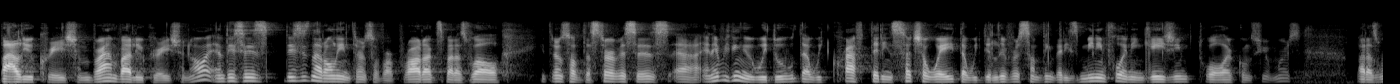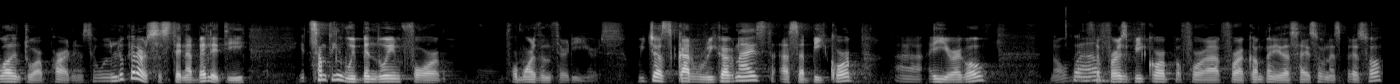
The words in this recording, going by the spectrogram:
value creation, brand value creation. Oh, and this is this is not only in terms of our products, but as well in terms of the services uh, and everything that we do that we craft it in such a way that we deliver something that is meaningful and engaging to all our consumers, but as well into our partners. And when we look at our sustainability, it's something we've been doing for for more than 30 years. We just got recognized as a B Corp uh, a year ago. No, wow. it's the first B Corp for a, for a company the size of Nespresso.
